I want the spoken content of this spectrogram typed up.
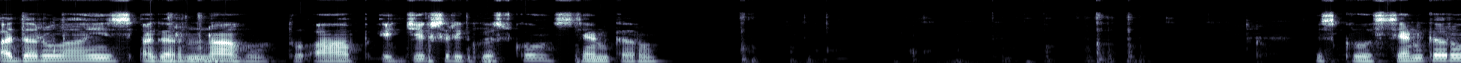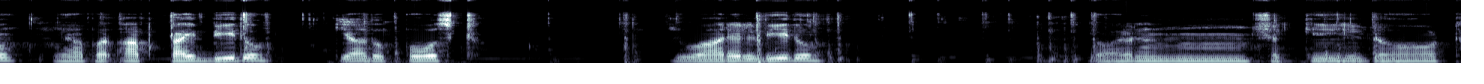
Otherwise अगर ना हो तो आप एजेक्स रिक्वेस्ट को सेंड करो। इसको सेंड करो। यहाँ पर आप टाइप भी दो, क्या दो? पोस्ट यू आर एल भी दो। U R L Shakeel dot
